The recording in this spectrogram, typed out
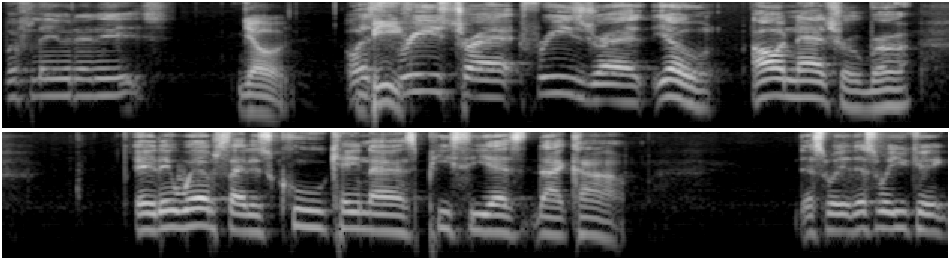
What flavor that is? Yo, Oh, it's beef. freeze dried, freeze dried. Yo, all natural, bro. Hey, their website is coolk9spcs.com. That's where that's where you can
